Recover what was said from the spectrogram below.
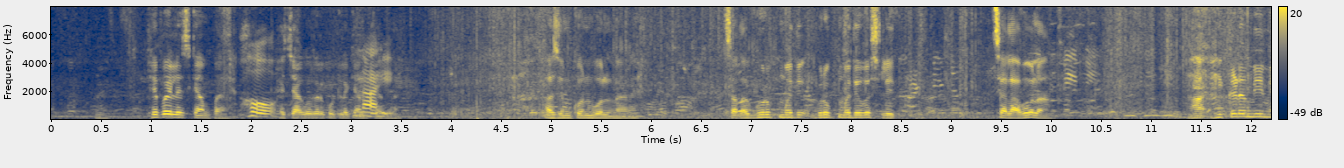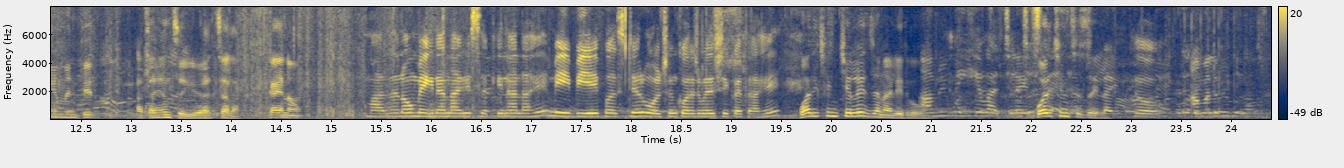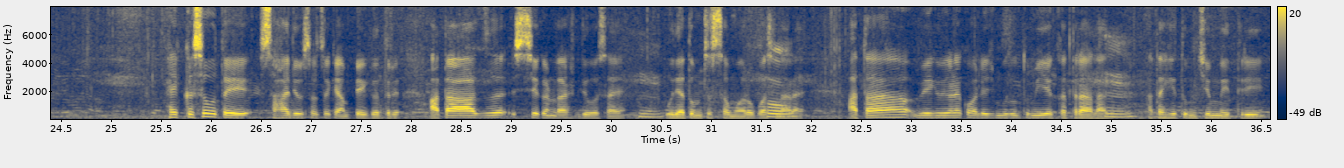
हे पहिलेच कॅम्प आहे. हो. ह्याच्या अगोदर कुठलं कॅम्प नाही. अजून कोण बोलणार आहे? चला ग्रुपमध्ये ग्रुपमध्ये बसलेत. चला बोला. हा इकडं मी मी म्हणते आता ह्यांचं घेऊया. चला काय नाव? माझं नाव मेघना नागी सकीनाल आहे. मी बी ए फर्स्ट इयर वॉल्शन कॉलेजमध्ये शिकत आहे. वालचिंचे लयच जण आलेत बाबा. आहे हो. हे कसं होतंय सहा दिवसाचं कॅम्प एकत्र. आता आज सेकंड लास्ट दिवस आहे. उद्या तुमचं समारोप असणार आहे. आता वेगवेगळ्या कॉलेजमधून तुम्ही एकत्र आलात. आता ही तुमची मैत्री.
